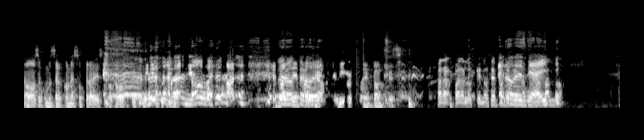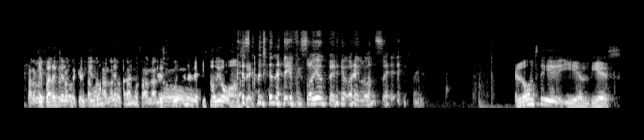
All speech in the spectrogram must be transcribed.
No vamos a comenzar con eso otra vez, por favor. no, pero, pero, pero de... entonces. Para, para los que no sepan de qué estamos ahí. hablando. Para los que, para que, que no de qué estamos no hablando, sepan, estamos hablando. Escuchen el episodio 11. Escuchen el episodio anterior, el 11. El 11 y el 10.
